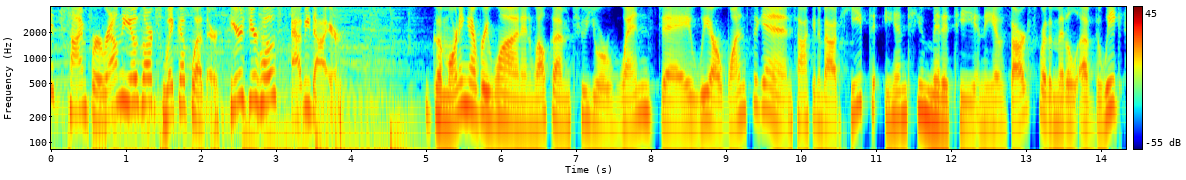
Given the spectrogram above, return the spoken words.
It's time for Around the Ozarks Wake Up Weather. Here's your host, Abby Dyer. Good morning, everyone, and welcome to your Wednesday. We are once again talking about heat and humidity in the Ozarks for the middle of the week.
